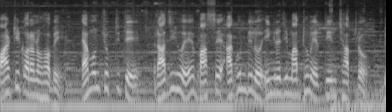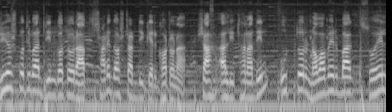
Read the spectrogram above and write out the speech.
পার্টি করানো হবে। এমন চুক্তিতে রাজি হয়ে বাসে আগুন দিল ইংরেজি মাধ্যমের তিন ছাত্র। বৃহস্পতিবার দিনগত রাত সাড়ে দশটার দিকের ঘটনা। শাহ আলী থানাদিন উত্তর নবাবের বাগ সোহেল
